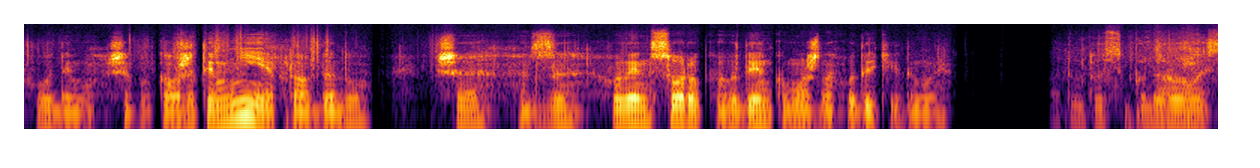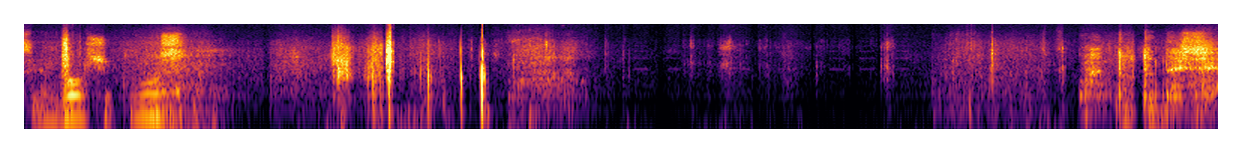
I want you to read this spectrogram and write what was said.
Ходимо. Ще поки вже темніє, правда, ну ще з хвилин 40 годинку можна ходити, я думаю. Тут ось кольоровий сигналчик у нас. Тут десь.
